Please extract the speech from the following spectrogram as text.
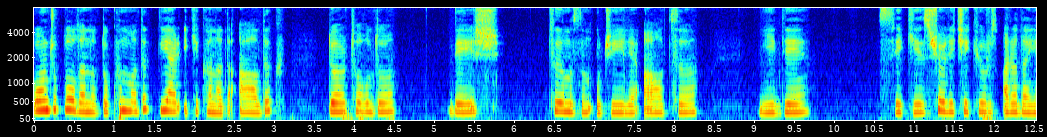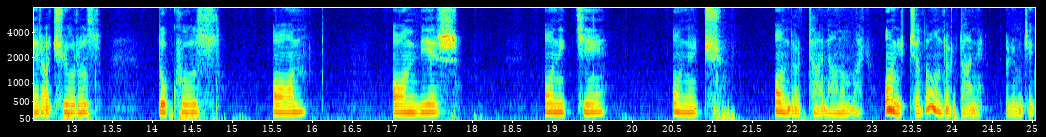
Boncuklu olana dokunmadık. Diğer iki kanadı aldık. 4 oldu. 5 tığımızın ucu ile 6 7 8 şöyle çekiyoruz. Arada yer açıyoruz. 9 10 11 12 13 14 tane hanımlar. 13 ya da 14 tane örümcek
